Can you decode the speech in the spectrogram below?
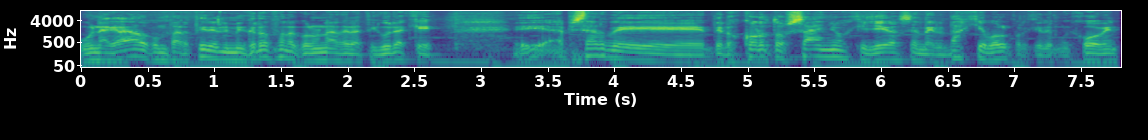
un agrado compartir el micrófono con una de las figuras que, eh, a pesar de, los cortos años que llevas en el básquetbol, porque eres muy joven,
